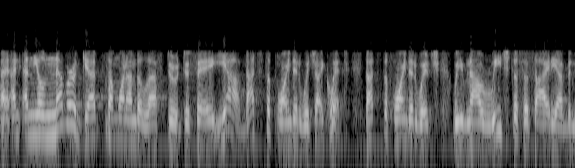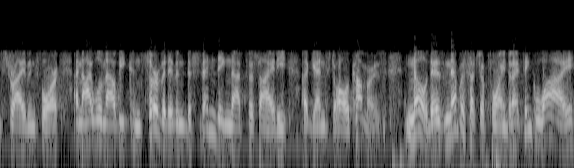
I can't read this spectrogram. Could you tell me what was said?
And, and, you'll never get someone on the left to, to say, yeah, that's the point at which I quit. That's the point at which we've now reached the society I've been striving for, and I will now be conservative in defending that society against all comers. No, there's never such a point, and I think why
